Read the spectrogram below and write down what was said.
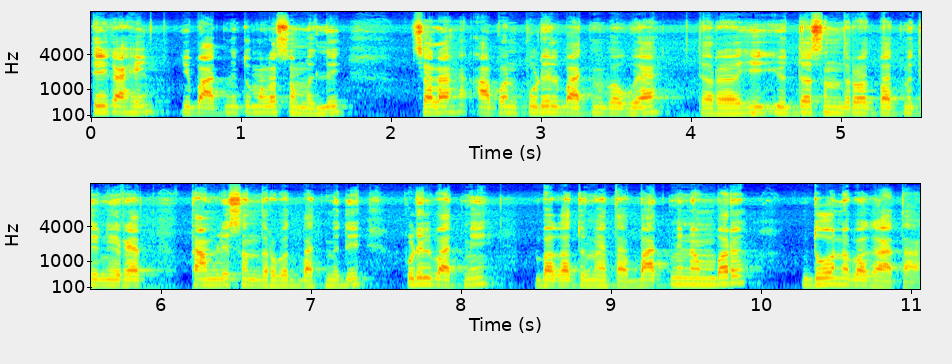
ठीक आहे ही बातमी तुम्हाला समजली. चला आपण पुढील बातमी बघूया. तर ही युद्धासंदर्भात बातमी ती निर्यात थांबली संदर्भात बातमी होती पुढील बातमी बघा तुम्ही आता. बातमी नंबर दोन बघा आता.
